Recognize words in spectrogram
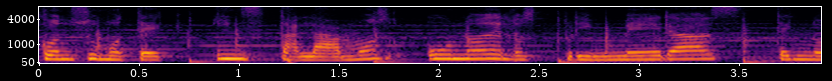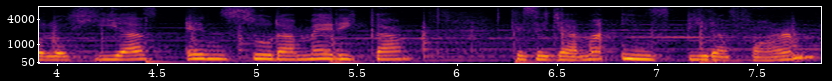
Con Sumotec instalamos una de las primeras tecnologías en Sudamérica que se llama Inspira Farm,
